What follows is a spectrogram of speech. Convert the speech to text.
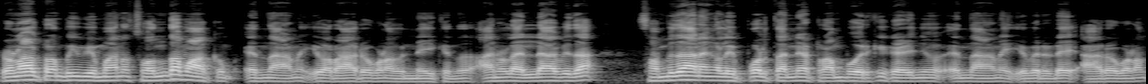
ഡൊണാൾഡ് ട്രംപ് ഈ വിമാനം സ്വന്തമാക്കും എന്നാണ് ഇവർ ആരോപണം ഉന്നയിക്കുന്നത്. അതിനുള്ള എല്ലാവിധ സംവിധാനങ്ങളും ഇപ്പോൾ തന്നെ ട്രംപ് ഒരുക്കി കഴിഞ്ഞു എന്നാണ് ഇവരുടെ ആരോപണം.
